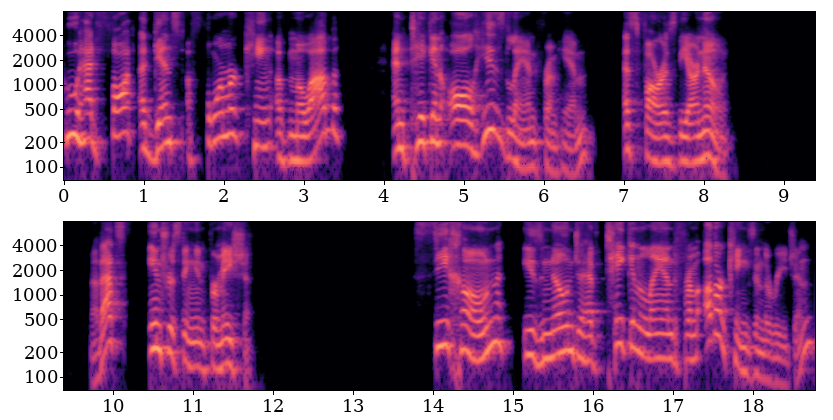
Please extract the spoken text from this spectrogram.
who had fought against a former king of Moab and taken all his land from him as far as the Arnon. Now that's interesting information. Sichon is known to have taken land from other kings in the region.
